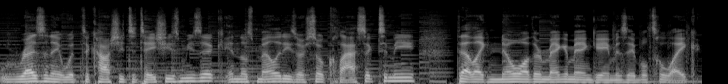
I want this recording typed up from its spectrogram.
resonate with Takashi Tateishi's music, and those melodies are so classic to me that like no other Mega Man game is able to like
